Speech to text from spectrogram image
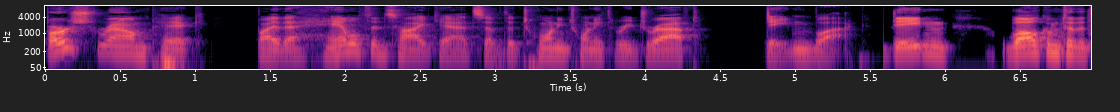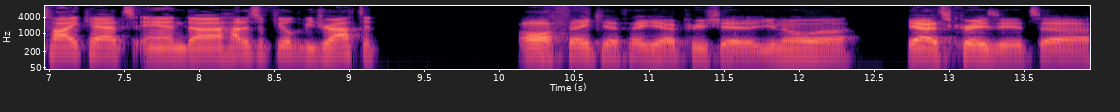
first round pick by the Hamilton Ticats of the 2023 draft, Dayton Black. Dayton, welcome to the Ticats, and uh, how does it feel to be drafted? Oh, thank you, thank you. I appreciate it. You know, uh, yeah, it's crazy. It's uh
